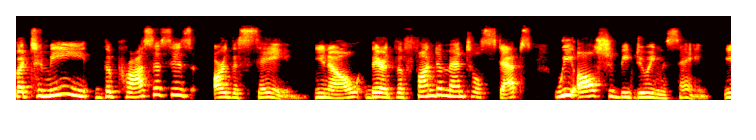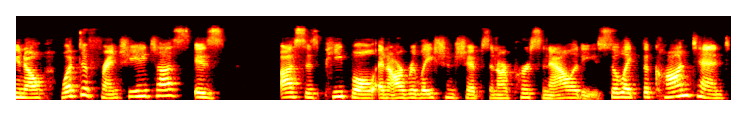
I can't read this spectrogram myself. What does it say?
But to me, the processes are the same. You know, they're the fundamental steps. We all should be doing the same. You know, what differentiates us is us as people and our relationships and our personalities. So, like the content,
